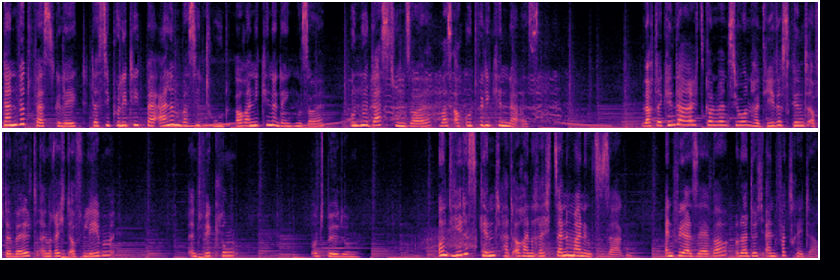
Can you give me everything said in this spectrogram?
Dann wird festgelegt, dass die Politik bei allem, was sie tut, auch an die Kinder denken soll und nur das tun soll, was auch gut für die Kinder ist. Nach der Kinderrechtskonvention hat jedes Kind auf der Welt ein Recht auf Leben, Entwicklung und Bildung. Und jedes Kind hat auch ein Recht, seine Meinung zu sagen. Entweder selber oder durch einen Vertreter.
